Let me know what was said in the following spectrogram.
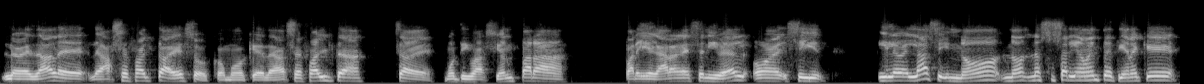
la verdad le, le hace falta eso, como que le hace falta, ¿sabes? Motivación para, para llegar a ese nivel. O eh, si, y la verdad, si no, no necesariamente tiene que,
